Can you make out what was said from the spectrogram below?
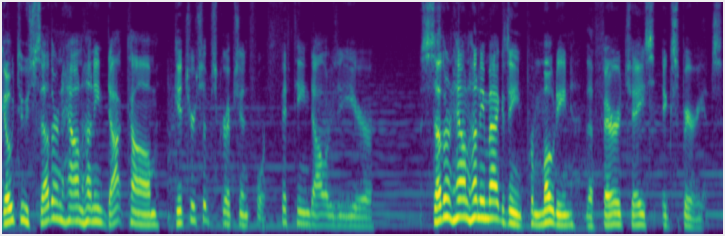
Go to southernhoundhunting.com, get your subscription for $15 a year. Southern Hound Hunting Magazine promoting the fair chase experience.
